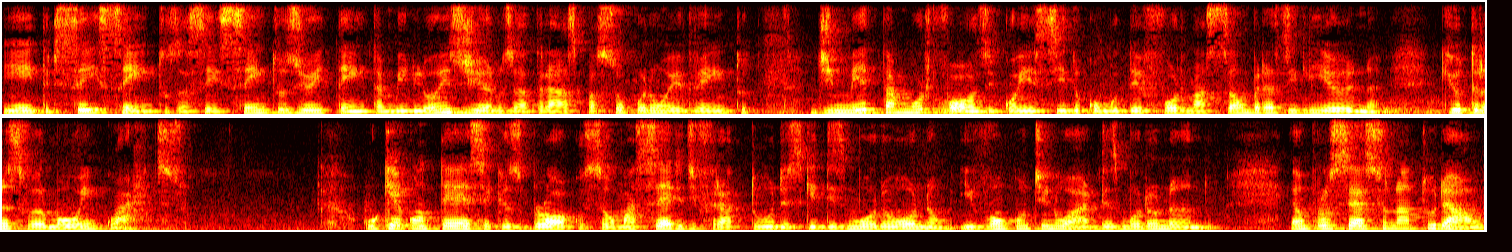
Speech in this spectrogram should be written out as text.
e entre 600 a 680 milhões de anos atrás passou por um evento de metamorfose conhecido como deformação brasiliana, que o transformou em quartzo. O que acontece é que os blocos são uma série de fraturas que desmoronam e vão continuar desmoronando. É um processo natural.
